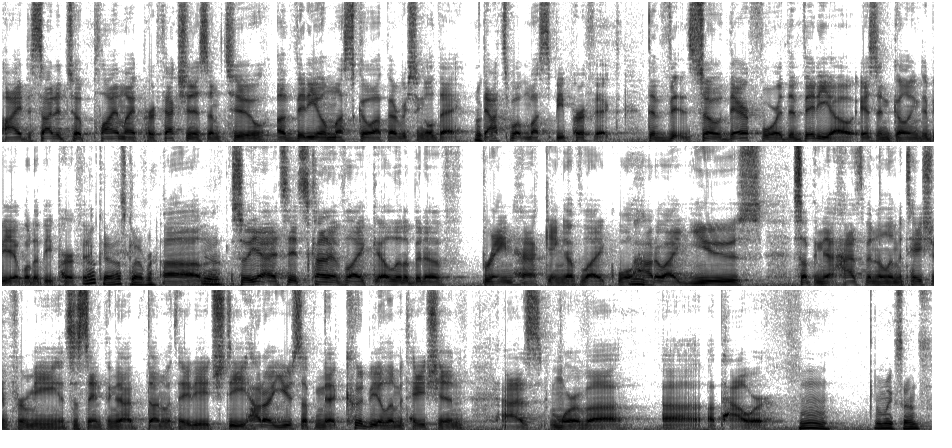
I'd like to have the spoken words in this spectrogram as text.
I decided to apply my perfectionism to a video must go up every single day. That's what must be perfect. the vi- so therefore the video isn't going to be able to be perfect. Okay, that's clever. Um, yeah. So yeah, it's it's kind of like a little bit of brain hacking of like, well, how do I use something that has been a limitation for me? It's the same thing that I've done with ADHD. How do I use something that could be a limitation as more of a uh, a power? That makes sense.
